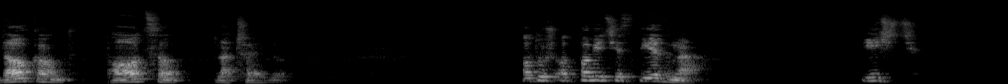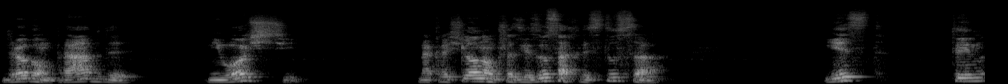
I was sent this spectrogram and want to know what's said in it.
dokąd, po co, dlaczego. Otóż odpowiedź jest jedna. Iść drogą prawdy, miłości, nakreśloną przez Jezusa Chrystusa, jest tym,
